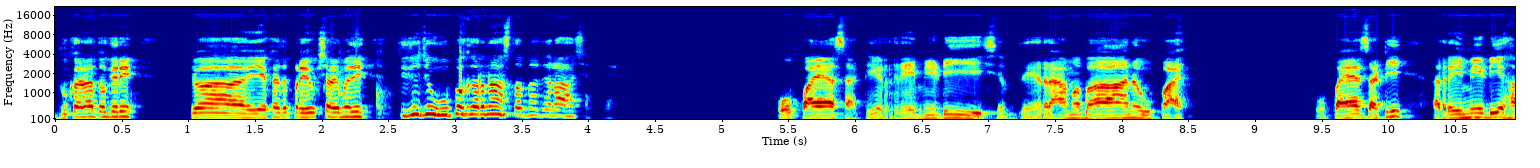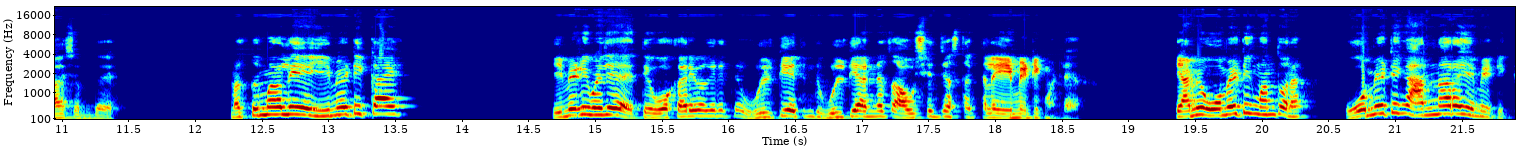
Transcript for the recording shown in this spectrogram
दुकानात वगैरे किंवा एखाद्या प्रयोगशाळेमध्ये तिथे जे उपकरणं असतात ना त्याला हा शब्द आहे. उपायासाठी रेमेडी शब्द आहे. रामबाण उपाय. उपायासाठी रेमेडी हा शब्द आहे. मग तुम्हाला इमेटिक काय? इमेटिक म्हणजे ते ओकारी वगैरे ते उलटी येते उलटी आणण्याचं औषध जे असतं त्याला एमेटिक म्हटलं जातं. ते आम्ही ओमेटिक म्हणतो ना ओमेटिक आणणारा एमेटिक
